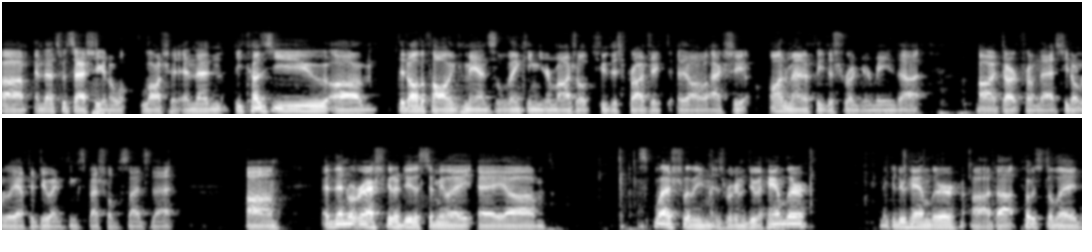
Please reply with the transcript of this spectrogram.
um, and that's what's actually going to launch it. And then because you um, did all the following commands linking your module to this project, it'll actually automatically just run your main dot, uh, Dart from that. So you don't really have to do anything special besides that. Um, and then what we're actually going to do to simulate a um, splash screen is we're going to do a handler, make a new handler, uh, dot post delayed.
